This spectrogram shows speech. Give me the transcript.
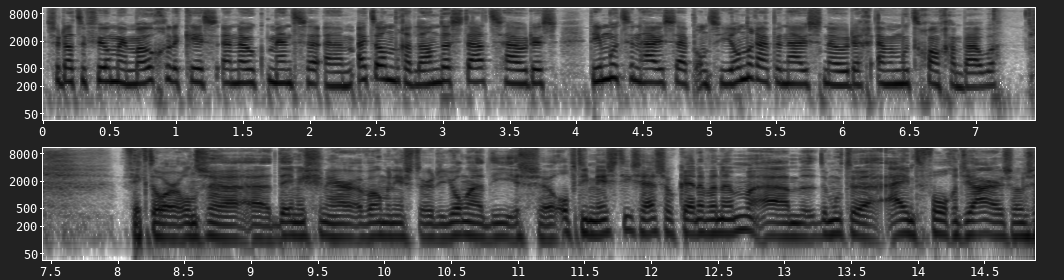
Zodat er veel meer mogelijk is. En ook mensen um, uit andere landen, staatshouders. Die moeten een huis hebben. Onze jongeren hebben een huis nodig. En we moeten gewoon gaan bouwen. Victor, onze uh, demissionair woonminister De Jonge, die is uh, optimistisch, hè, zo kennen we hem. Um, er moeten eind volgend jaar zo'n 37.500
